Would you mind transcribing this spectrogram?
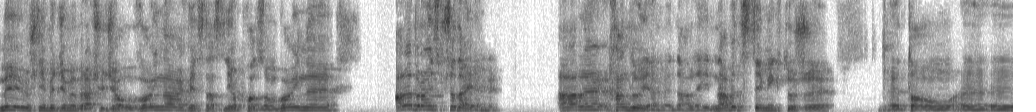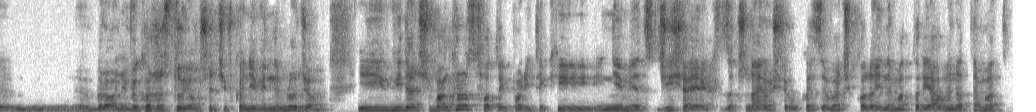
my już nie będziemy brać udziału w wojnach, więc nas nie obchodzą wojny, ale broń sprzedajemy, ale handlujemy dalej, nawet z tymi, którzy tą e, e, broń wykorzystują przeciwko niewinnym ludziom. I widać bankructwo tej polityki Niemiec. Dzisiaj, jak zaczynają się ukazywać kolejne materiały na temat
